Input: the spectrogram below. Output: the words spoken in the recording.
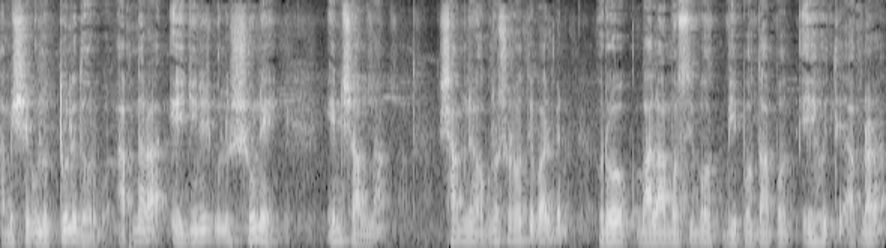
আমি সেগুলো তুলে ধরব। আপনারা এই জিনিসগুলো শুনে ইনশাল্লাহ সামনে অগ্রসর হতে পারবেন। রোগ, বালা, মুসিবত, বিপদ, আপদ এই হইতে আপনারা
